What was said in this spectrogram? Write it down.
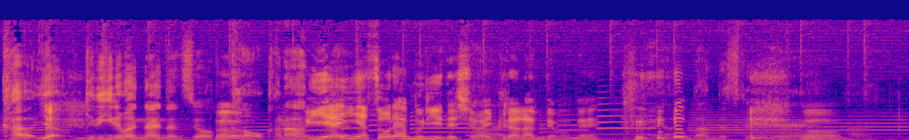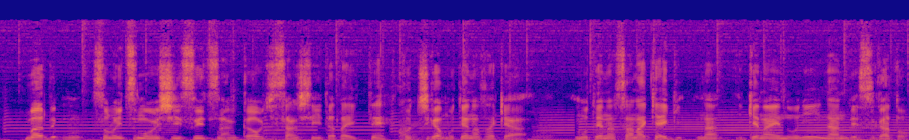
かいやギリギリまで悩んだんですよ、うん。買おうかなって。いやいやそれは無理でしょ、はい。い、くらなんでもね。悩んだんですけどね、うん。はい。まあでもそのいつも美味しいスイーツなんかを持参していただいて、こっちがもてなさきゃもてなさなきゃいけないけないのになんですがと。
